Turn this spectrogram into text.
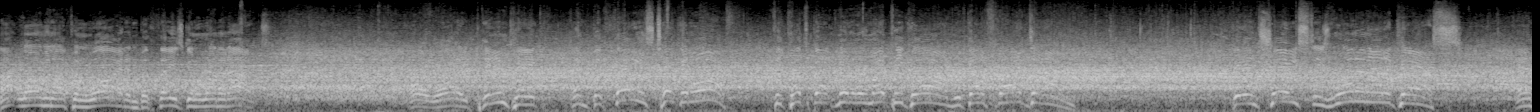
not long enough and wide, and Bethay's going to run it out. Oh, what a pancake, and Bethay is taken off. If he cuts back middle, he might be gone. We've got a flag down. Being chased, he's running out of gas. And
